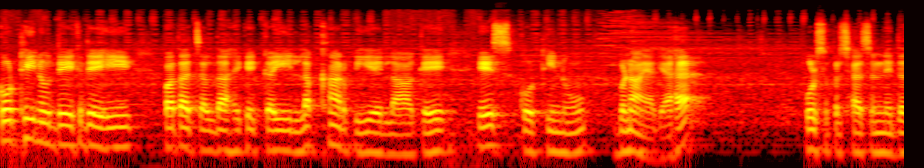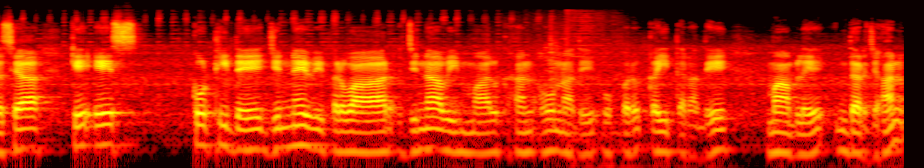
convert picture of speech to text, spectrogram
ਕੋਠੀ ਨੂੰ ਦੇਖਦੇ ਹੀ ਪਤਾ ਚੱਲਦਾ ਹੈ ਕਿ ਕਈ ਲੱਖਾਂ ਰੁਪਏ ਲਾ ਕੇ ਇਸ ਕੋਠੀ ਨੂੰ ਬਣਾਇਆ ਗਿਆ ਹੈ। ਪੁਲਿਸ ਪ੍ਰਸ਼ਾਸਨ ਨੇ ਦੱਸਿਆ ਕਿ ਇਸ ਕੋਠੀ ਦੇ ਜਿੰਨੇ ਵੀ ਪਰਿਵਾਰ, ਜਿੰਨਾ ਵੀ ਮਾਲਕ ਹਨ, ਉਹਨਾਂ ਦੇ ਉੱਪਰ ਕਈ ਤਰ੍ਹਾਂ ਦੇ ਮਾਮਲੇ ਦਰਜ ਹਨ।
